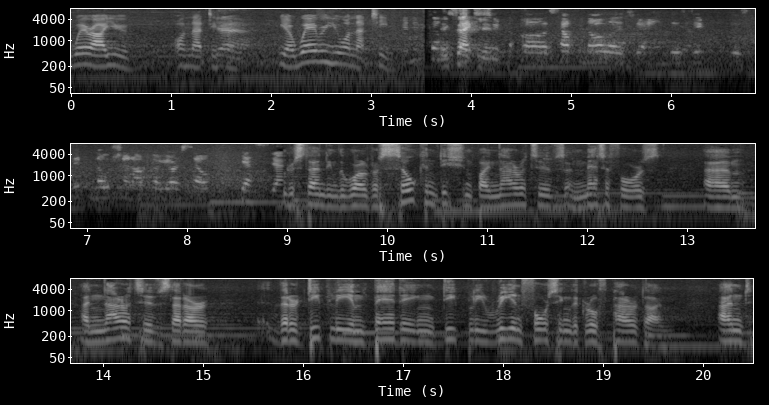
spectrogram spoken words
where are you on that different, yeah, yeah where are you on that team? And it comes exactly. back to uh, self-knowledge and this deep, this deep notion of yourself. Yes. Yeah. Understanding the world are so conditioned by narratives and metaphors um, and narratives that are that are deeply embedding, deeply reinforcing the growth paradigm. And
